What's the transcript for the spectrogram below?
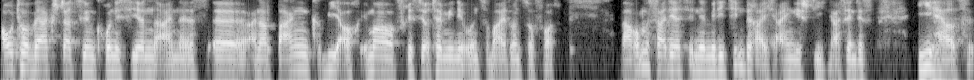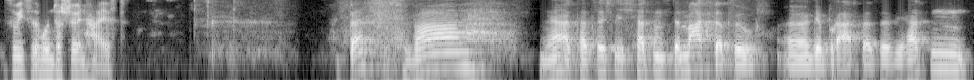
Autowerkstatt synchronisieren, eines äh, einer Bank, wie auch immer, Friseurtermine und so weiter und so fort. Warum seid ihr jetzt in den Medizinbereich eingestiegen, also in das E-Health, so wie es so wunderschön heißt? Das war, ja, tatsächlich hat uns der Markt dazu äh, gebracht. Also wir hatten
